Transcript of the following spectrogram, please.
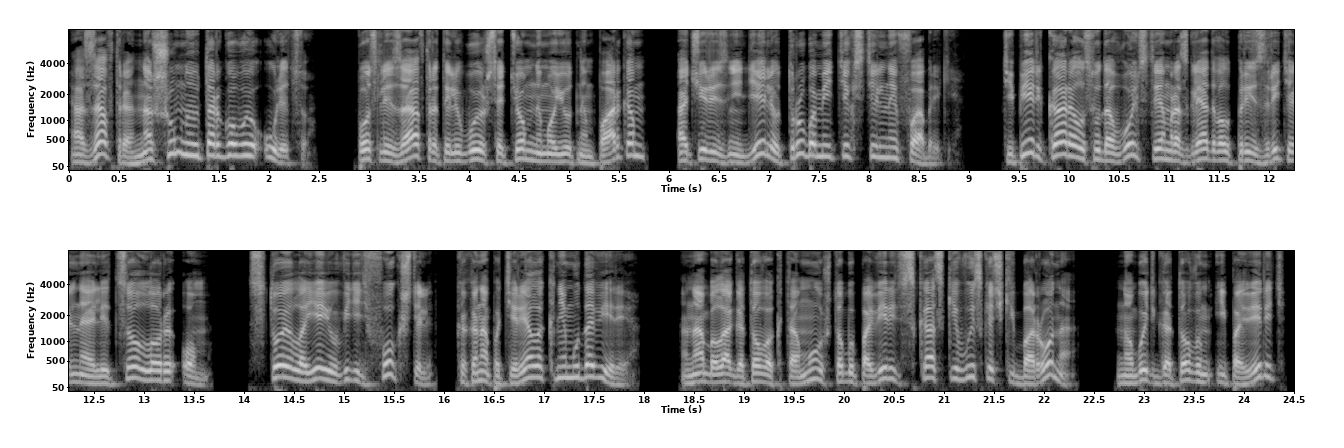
а завтра на шумную торговую улицу. Послезавтра ты любуешься темным уютным парком, а через неделю трубами текстильной фабрики. Теперь Карл с удовольствием разглядывал презрительное лицо Лоры Ом. Стоило ей увидеть Фокштель, как она потеряла к нему доверие. Она была готова к тому, чтобы поверить в сказки выскочки барона, но быть готовым и поверить –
